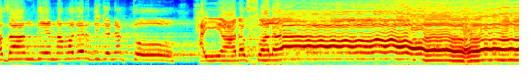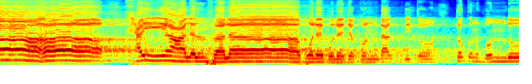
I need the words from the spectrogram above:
আজান দিয়ে নামাজের দিকে ডাকতো হাইয়া আলাস সালাহ আলাল ফালাহ বলে বলে যখন ডাক দিত, তখন বন্ধু,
